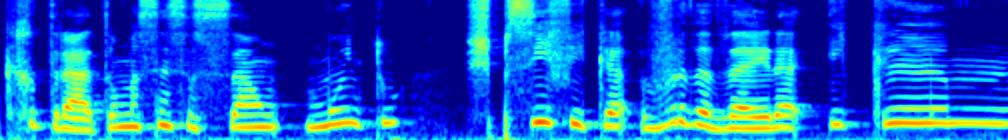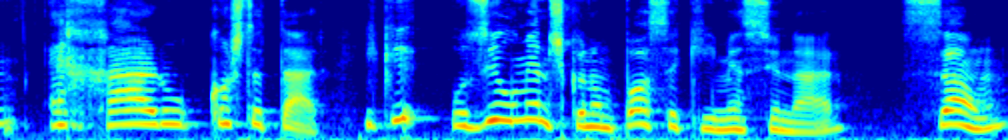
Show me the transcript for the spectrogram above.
que retrata uma sensação muito específica, verdadeira e que hum, é raro constatar. E que os elementos que eu não posso aqui mencionar são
